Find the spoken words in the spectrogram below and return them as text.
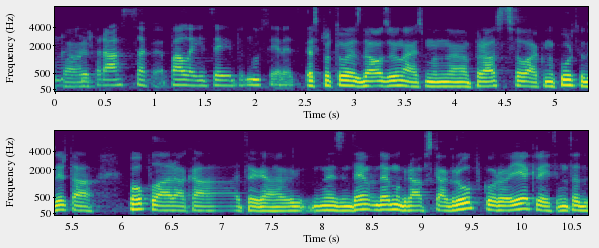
un, un prasa palīdzību. Nu. Es par to esmu daudz runājis. Man uh, prasa cilvēku, nu, kur tad ir tā populārākā tā kā, nezinu, de demogrāfiskā grupa, kuru iekrīt. Un tad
